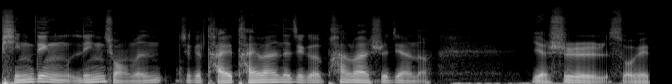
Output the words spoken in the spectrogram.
平定林爽文这个台台湾的这个叛乱事件呢，也是所谓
